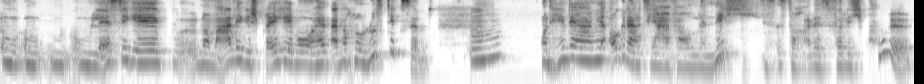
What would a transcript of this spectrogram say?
um, um, um lästige, normale Gespräche, wo halt einfach nur lustig sind. Mhm. Und hinterher haben wir auch gedacht, ja, warum denn nicht? Das ist doch alles völlig cool.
